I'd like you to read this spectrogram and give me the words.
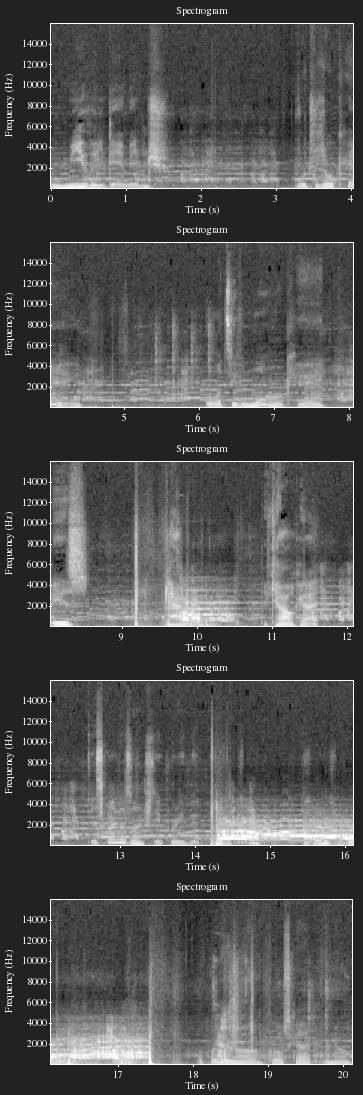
melee damage, which is okay. But what's even more okay is cow, the cow cat. This guy does actually pretty big. This guy's pretty. I'll put in a gross cat right know.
